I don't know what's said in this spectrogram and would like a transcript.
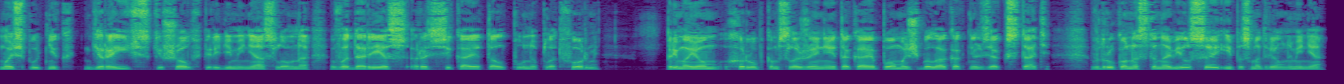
Мой спутник героически шел впереди меня, словно водорез, рассекая толпу на платформе. При моем хрупком сложении такая помощь была как нельзя кстати. Вдруг он остановился и посмотрел на меня.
